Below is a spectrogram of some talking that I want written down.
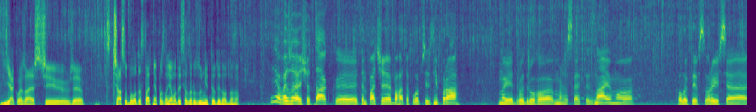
Як вважаєш, чи вже часу було достатньо познайомитися, зрозуміти один одного? Я вважаю, що так. Е, Тим паче багато хлопців з Дніпра. Ми друг друга, можна сказати, знаємо. Колектив створився.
